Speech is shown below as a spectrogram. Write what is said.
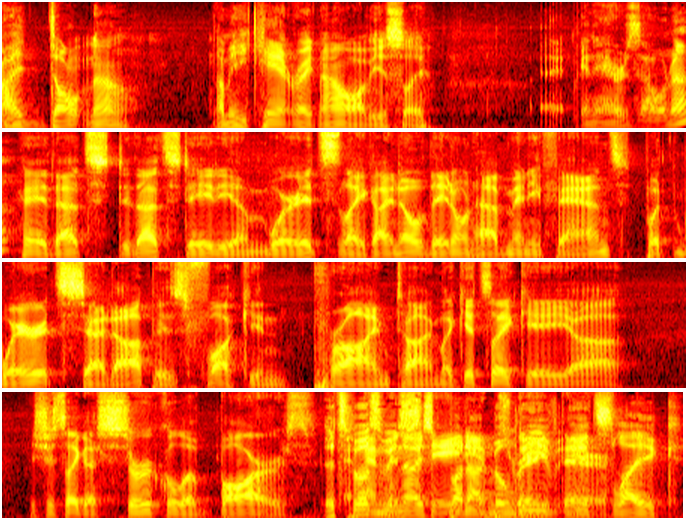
I don't know. I mean, he can't right now, obviously. in Arizona? Hey, that's that stadium where it's like I know they don't have many fans, but where it's set up is fucking prime time. Like it's like a, uh, it's just like a circle of bars. It's supposed to be nice, but I believe right it's like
